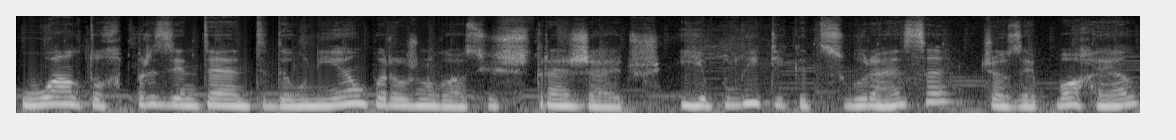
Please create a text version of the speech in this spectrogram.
O alto representante da União para os Negócios Estrangeiros e a Política de Segurança, Josep Borrell,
